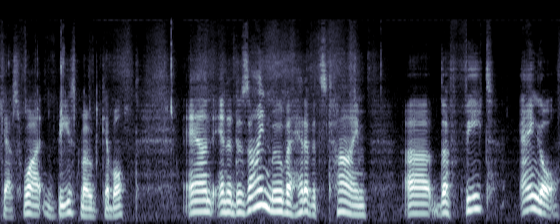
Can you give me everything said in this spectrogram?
guess what, beast mode kibble. And in a design move ahead of its time, uh, the feet angle.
